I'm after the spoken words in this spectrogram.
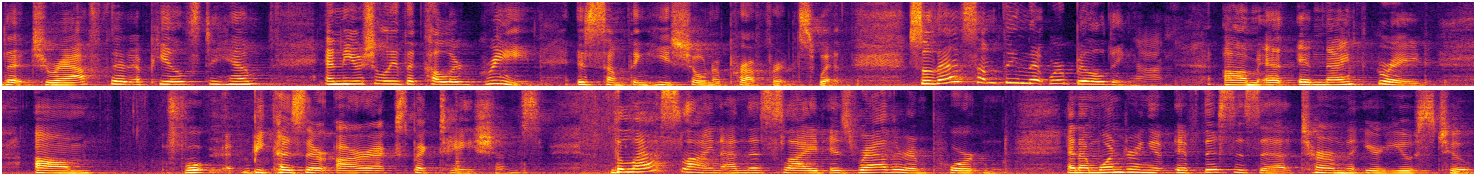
that giraffe that appeals to him. And usually the color green is something he's shown a preference with. So that's something that we're building on um, at, in ninth grade um, for, because there are expectations. The last line on this slide is rather important, and I'm wondering if, if this is a term that you're used to.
